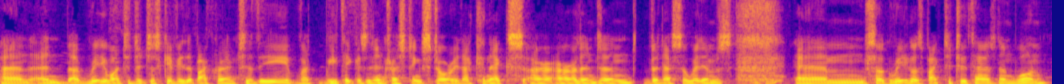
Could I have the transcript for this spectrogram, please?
And, and I really wanted to just give you the background to the what we think is an interesting story that connects our, Ireland and Vanessa Williams. Um, so it really goes back to 2001,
